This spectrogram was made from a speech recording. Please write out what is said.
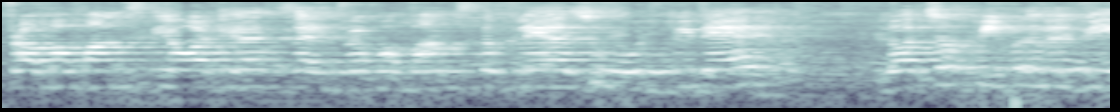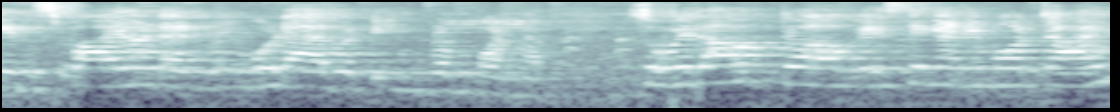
from amongst the audience and from amongst the players who would be there, lots of people will be inspired and we would have a team from Ponda. So without uh, wasting any more time,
